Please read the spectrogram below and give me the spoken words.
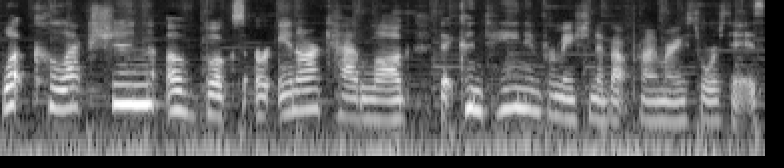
what collection of books are in our catalog that contain information about primary sources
